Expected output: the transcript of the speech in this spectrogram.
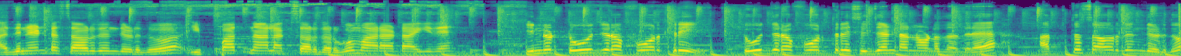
ಹದಿನೆಂಟು ಸಾವಿರದಿಂದ ಹಿಡಿದು ಇಪ್ಪತ್ನಾಲ್ಕು ಸಾವಿರದವರೆಗೂ ಮಾರಾಟ ಆಗಿದೆ. ಇನ್ನು two zero four three two zero four three Syngenta ನೋಡೋದಾದರೆ ಹತ್ತು ಸಾವಿರದಿಂದ ಹಿಡಿದು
